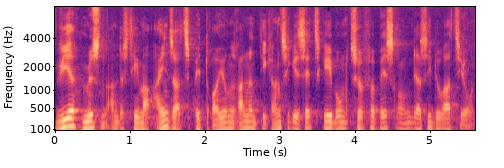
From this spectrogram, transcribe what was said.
wir müssen an das Thema Einsatzbetreuung ran und die ganze Gesetzgebung zur Verbesserung der Situation.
